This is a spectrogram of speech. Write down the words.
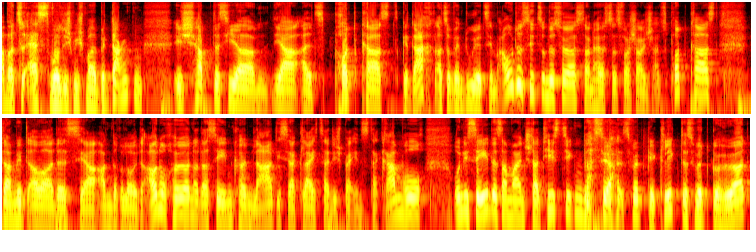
Aber zuerst wollte ich mich mal bedanken. Ich habe das hier ja als Podcast gedacht. Also wenn du jetzt im Auto sitzt und das hörst, dann hörst du es wahrscheinlich als Podcast. Damit aber das ja andere Leute auch noch hören oder sehen können, lade ich es ja gleichzeitig bei Instagram hoch. Und ich sehe das an meinen Statistiken, dass ja, es wird geklickt, es wird gehört.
